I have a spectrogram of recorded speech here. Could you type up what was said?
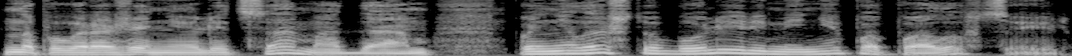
но по выражению лица мадам поняла, что более или менее попала в цель.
